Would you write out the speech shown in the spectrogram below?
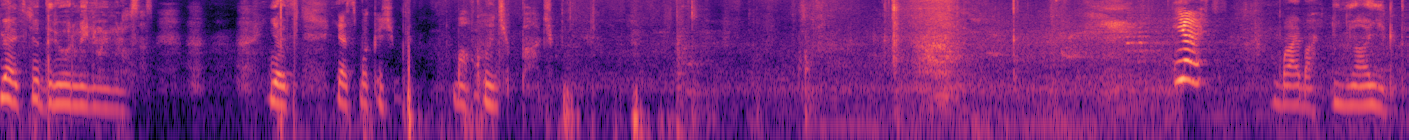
Yes, yadırıyorum en olsaz. Yes, yes bakın şimdi. Balkona çık bağcım. Yes. Bay bay. Dünyayı yıktım.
